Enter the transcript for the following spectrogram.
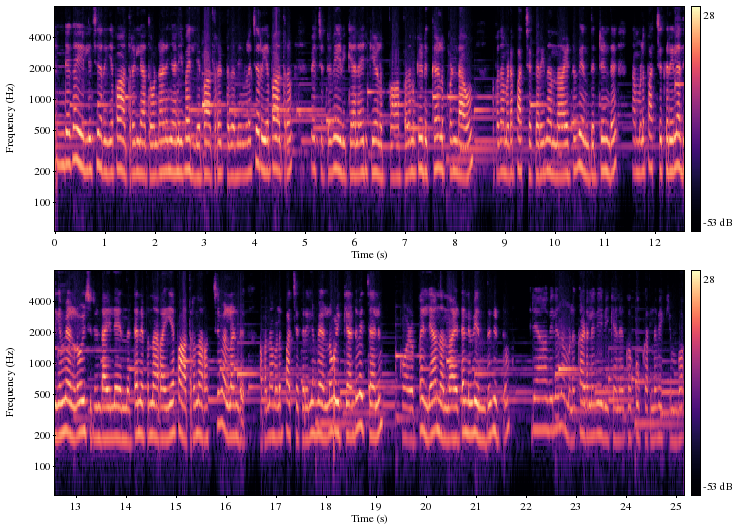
എന്റെ കയ്യിൽ ചെറിയ പാത്രം ഇല്ലാത്തതുകൊണ്ടാണ് ഞാൻ ഈ വലിയ പാത്രം ഇട്ടത്. നിങ്ങൾ ചെറിയ പാത്രം വെച്ചിട്ട് വേവിക്കാനായിരിക്കും എളുപ്പം. അപ്പം നമുക്ക് എടുക്കാൻ എളുപ്പമുണ്ടാവും അപ്പോൾ നമ്മുടെ പച്ചക്കറി നന്നായിട്ട് വെന്തിട്ടുണ്ട്. നമ്മൾ പച്ചക്കറിയിൽ അധികം വെള്ളം ഒഴിച്ചിട്ടുണ്ടായില്ല? എന്നിട്ട് തന്നെ ഇപ്പം നിറയെ പാത്രം നിറച്ച് വെള്ളമുണ്ട്. അപ്പം നമ്മൾ പച്ചക്കറിയിൽ വെള്ളം ഒഴിക്കാണ്ട് വെച്ചാലും കുഴപ്പമില്ല. നന്നായിട്ട് തന്നെ വെന്ത് കിട്ടും. രാവിലെ നമ്മൾ കടല വേവിക്കാനൊക്കെ കുക്കറിൽ വെക്കുമ്പോൾ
